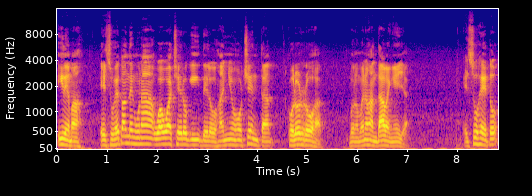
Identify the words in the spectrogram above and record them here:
y demás. El sujeto anda en una guagua Cherokee de los años 80 color roja. Bueno, menos andaba en ella. El sujeto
